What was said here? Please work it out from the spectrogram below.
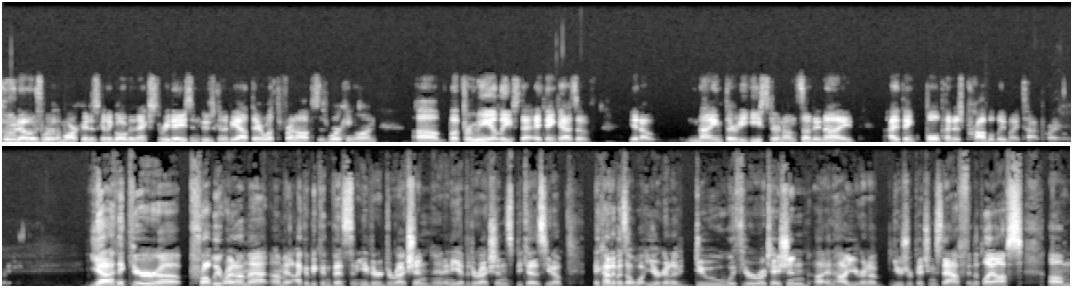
who knows where the market is going to go over the next three days and who's going to be out there, what the front office is working on. Um, but for me, at least, I think as of you know 9:30 Eastern on Sunday night, I think bullpen is probably my top priority. Yeah, I think you're uh, probably right on that. I mean, I could be convinced in either direction, in any of the directions, because you know it kind of depends on what you're going to do with your rotation uh, and how you're going to use your pitching staff in the playoffs. Um,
